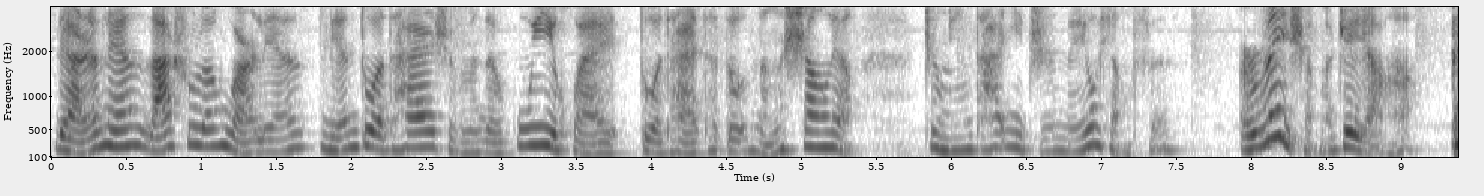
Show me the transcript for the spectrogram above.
俩人连拉输卵管、连连堕胎什么的，故意怀堕胎，她都能商量，证明她一直没有想分。而为什么这样哈？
